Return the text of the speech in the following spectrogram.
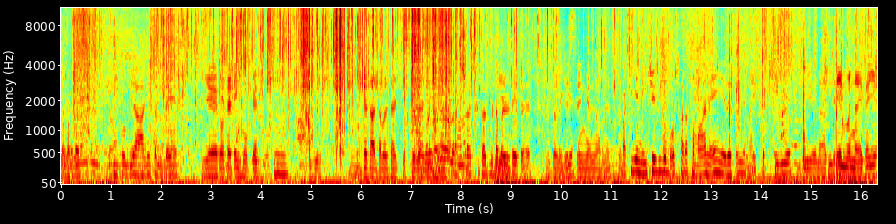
ज़बरदस्त। ठीक हो गया आगे चलते हैं। ये रोटेटिंग होके। इसके साथ डबल साइड के स्टिकर भी है अच्छा इसके साथ भी डबल टेप है। मतलब है। जिस एंगल में आपने बाकी ये नीचे भी जो बहुत सारा सामान है ये देखो ये नाइफ रखी हुई है। ये knife three in one knife है ये।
